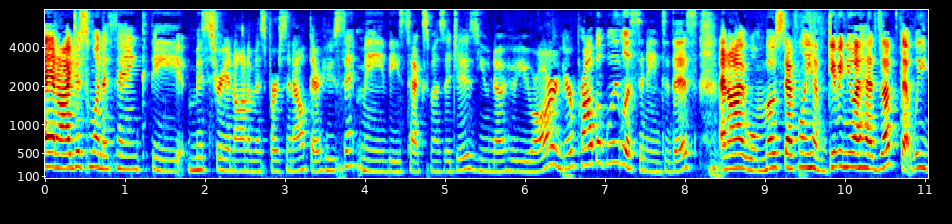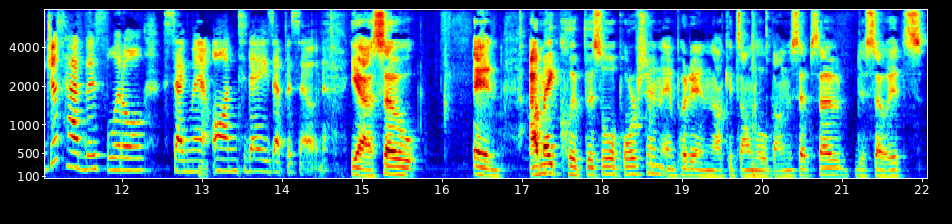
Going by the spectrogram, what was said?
And I just want to thank the mystery anonymous person out there who sent me these text messages. You know who you are, and you're probably listening to this. Mm. And I will most definitely have given you a heads up that we just had this little segment on today's episode. Yeah. So, and I may clip this little portion and put it in like its own little bonus episode, just so it's.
